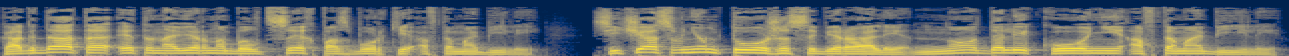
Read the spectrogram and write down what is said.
Когда-то это, наверное, был цех по сборке автомобилей. Сейчас в нем тоже собирали, но далеко не автомобили.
